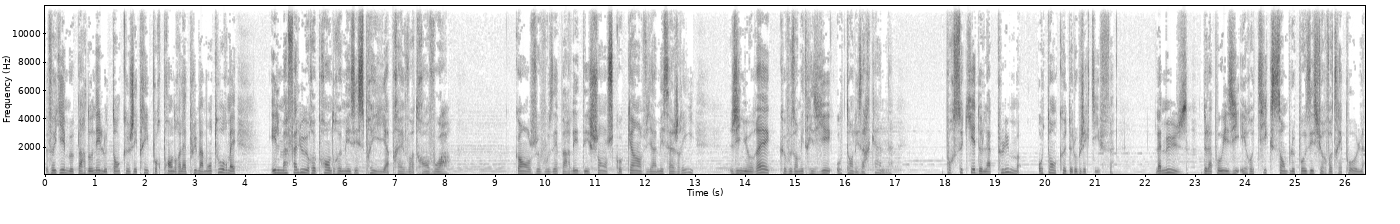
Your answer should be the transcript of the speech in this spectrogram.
Veuillez me pardonner le temps que j'ai pris pour prendre la plume à mon tour, mais il m'a fallu reprendre mes esprits après votre envoi. Quand je vous ai parlé d'échanges coquins via messagerie, J'ignorais que vous en maîtrisiez autant les arcanes. Pour ce qui est de la plume autant que de l'objectif, la muse de la poésie érotique semble poser sur votre épaule,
